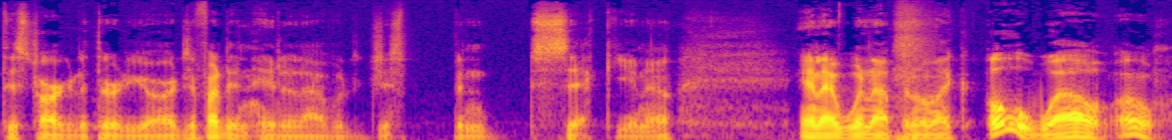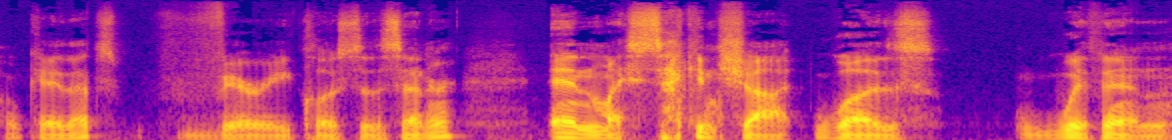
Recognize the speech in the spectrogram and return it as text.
this target at 30 yards? If I didn't hit it, I would have just been sick, you know? And I went up and I'm like, oh, wow. Oh, okay. That's very close to the center. And my second shot was within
